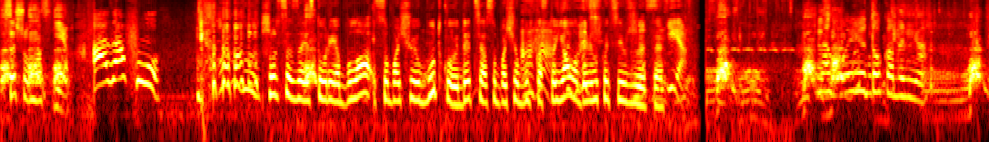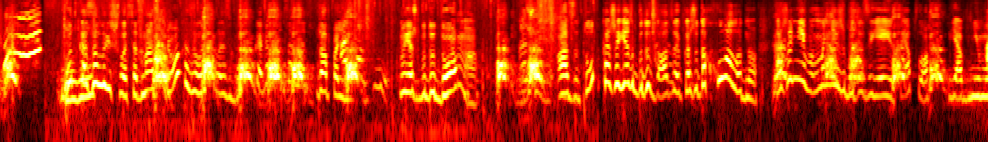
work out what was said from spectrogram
все, що в нас є. А за фу. Що це за історія була з собачою будкою? Де ця собача будка Ага, стояла, де він хотів жити? Є. Будка залишилась, одна з трьох, залишилась будка. Він туди поліз. Ну я ж буду вдома. А за тут каже, я буду з Азою. Кажу, та холодно. Каже, ні, мені ж буде з її тепло. Я обніму.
